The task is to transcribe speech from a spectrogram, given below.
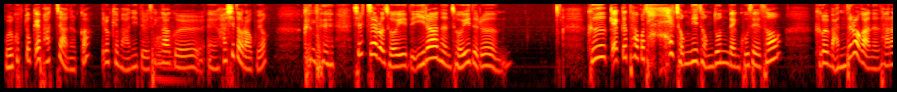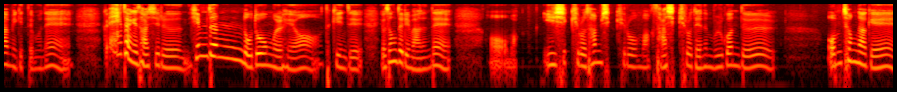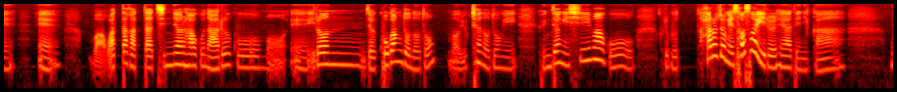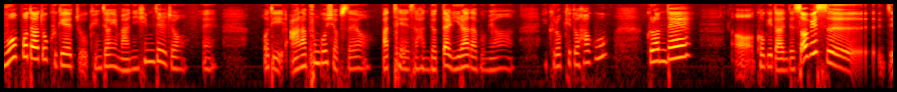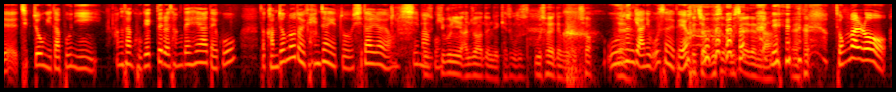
월급도 꽤 받지 않을까? 이렇게 많이들 생각을 예, 하시더라고요. 근데 실제로 저희들 일하는 저희들은 그 깨끗하고 잘 정리 정돈된 곳에서 그걸 만들어가는 사람이기 때문에 굉장히 사실은 힘든 노동을 해요. 특히 이제 여성들이 많은데 어막 20kg, 30kg, 막 40kg 되는 물건들 엄청나게 예. 막 왔다 갔다 진열하고 나르고 뭐 예, 이런 이제 고강도 노동, 뭐 육체 노동이 굉장히 심하고 그리고 하루 종일 서서 일을 해야 되니까 무엇보다도 그게 또 굉장히 많이 힘들죠. 예. 어디 안 아픈 곳이 없어요. 마트에서 한 몇 달 일하다 보면 그렇기도 하고 그런데 어 거기다 이제 서비스 이제 직종이다 보니 항상 고객들을 상대해야 되고 그래서 감정 노동이 굉장히 또 시달려요. 심하고 기분이 안 좋아도 이제 계속 웃, 어야 되고 그렇죠. 우는 게 아니고 웃어야 돼요. 그렇죠. 웃어, 웃어 야 된다. 네. 정말로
